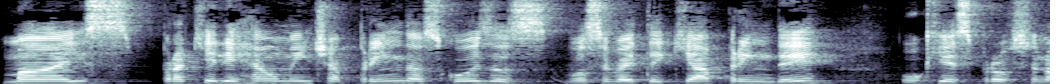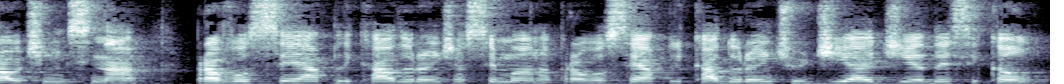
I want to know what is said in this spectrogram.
mas para que ele realmente aprenda as coisas, você vai ter que aprender o que esse profissional te ensinar para você aplicar durante a semana, para você aplicar durante o dia a dia desse cão.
